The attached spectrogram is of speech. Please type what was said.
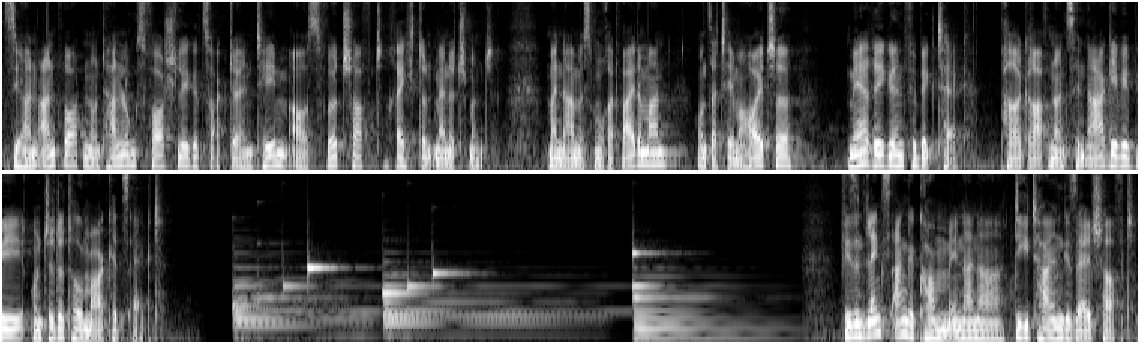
Sie hören Antworten und Handlungsvorschläge zu aktuellen Themen aus Wirtschaft, Recht und Management. Mein Name ist Murat Weidemann. Unser Thema heute Mehr Regeln für Big Tech, Paragraph 19a GWB und Digital Markets Act. Wir sind längst angekommen in einer digitalen Gesellschaft.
